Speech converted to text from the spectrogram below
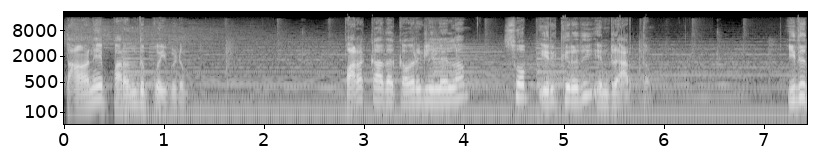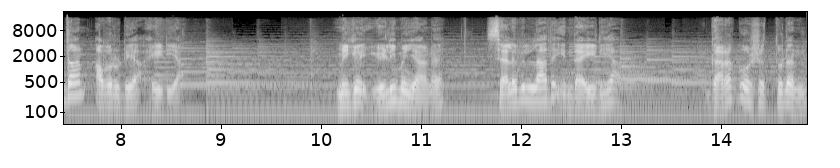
தானே பறந்து போய்விடும். பறக்காத கவர்களிலெல்லாம் சோப் இருக்கிறது என்று அர்த்தம். இதுதான் அவருடைய ஐடியா. மிக எளிமையான செலவில்லாத இந்த ஐடியா கரகோஷத்துடன்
